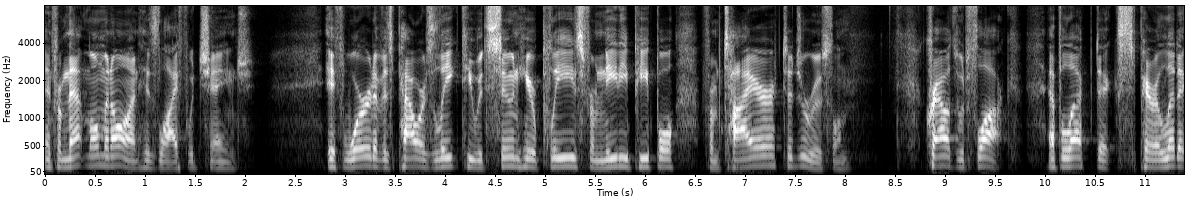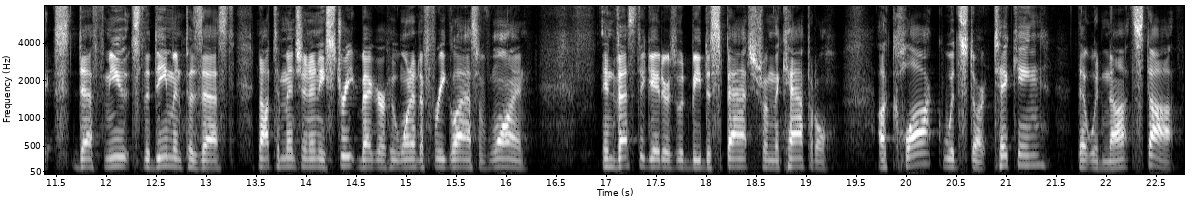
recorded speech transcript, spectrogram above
And from that moment on, his life would change. If word of his powers leaked, he would soon hear pleas from needy people from Tyre to Jerusalem. Crowds would flock epileptics, paralytics, deaf mutes, the demon possessed, not to mention any street beggar who wanted a free glass of wine. Investigators would be dispatched from the capital. A clock would start ticking that would not stop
